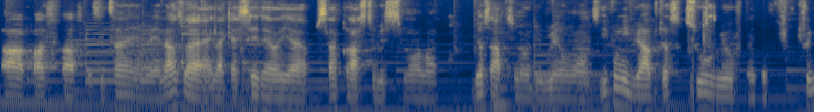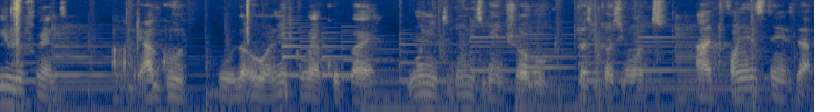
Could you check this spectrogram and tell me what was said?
Fast, fast. It's the time, man. That's why, like I said earlier, circle has to be smaller. You just have to know the real ones. Even if you have just two real friends, three real friends, uh, they are good. Oh, oh, I need to come and cook by. You don't need to, don't need to be in trouble just because you want. to. And funniest thing is that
